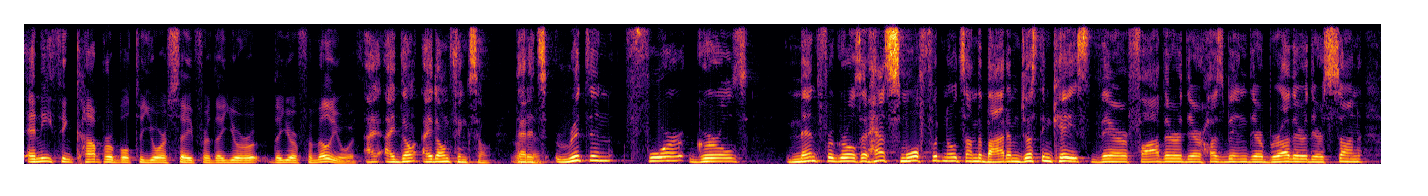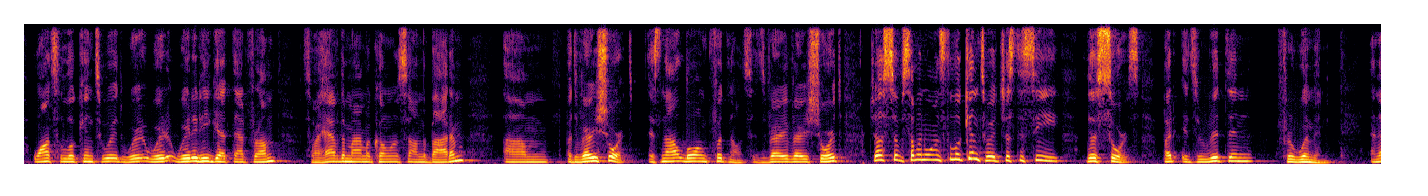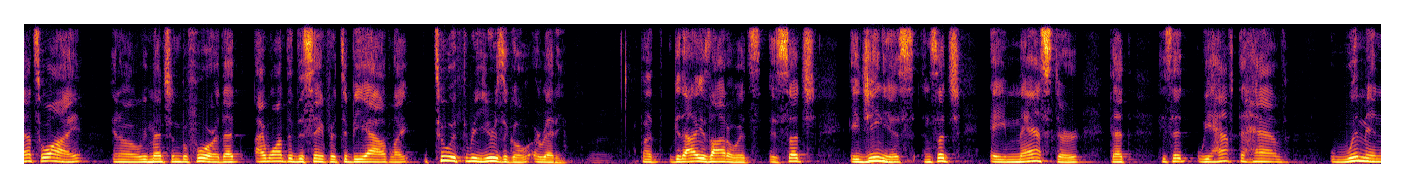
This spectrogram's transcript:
anything comparable to your sefer that you're that you're familiar with? I, I don't. I don't think so. That Okay. it's written for girls, meant for girls. It has small footnotes on the bottom, just in case their father, their husband, their brother, their son wants to look into it. Where, where, where did he get that from? So I have the mareh mekomos on the bottom, um, but very short. It's not long footnotes. It's very very short. Just if someone wants to look into it, just to see the source. But it's written for women. And that's why, you know, we mentioned before that I wanted the Sefer to be out like two or three years ago already. But Gedalia Zlotowitz is such a genius and such a master that he said we have to have women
